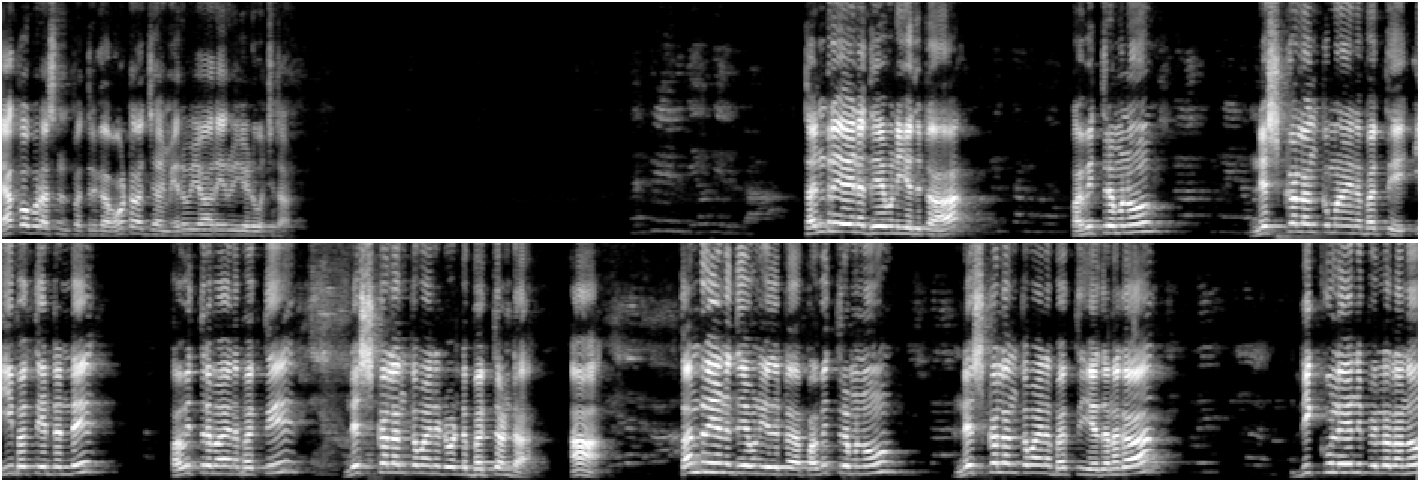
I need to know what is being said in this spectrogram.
యాకోబు రాసిన పత్రిక ఒకటో అధ్యాయం ఇరవై ఆరు ఇరవై ఏడు వచ్చిన. తండ్రి అయిన దేవుని ఎదుట పవిత్రమును నిష్కలంకమునైన భక్తి. ఈ భక్తి ఏంటండి? పవిత్రమైన భక్తి నిష్కలంకమైనటువంటి భక్తి అంట. తండ్రి అయిన దేవుని ఎదుట పవిత్రమును నిష్కలంకమైన భక్తి ఏదనగా? దిక్కులేని పిల్లలను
